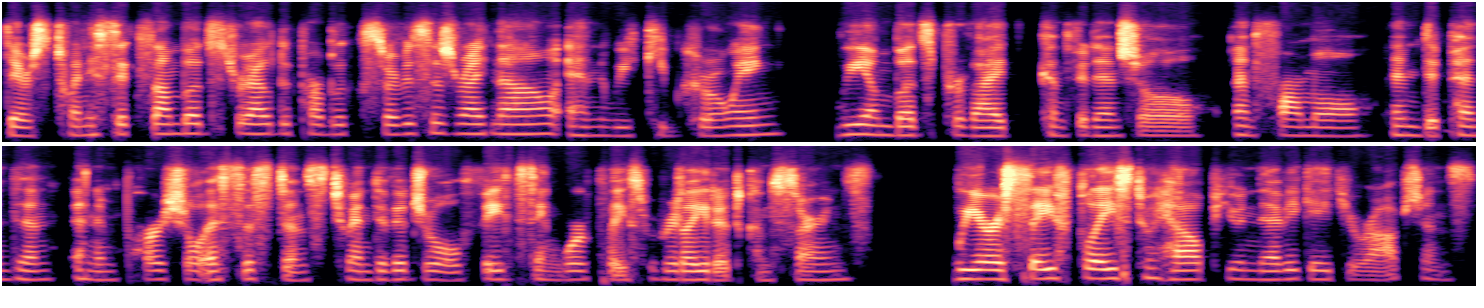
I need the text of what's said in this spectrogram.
There's 26 ombuds throughout the public services right now, and we keep growing. We ombuds provide confidential, informal, independent, and impartial assistance to individuals facing workplace related concerns. We are a safe place to help you navigate your options.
